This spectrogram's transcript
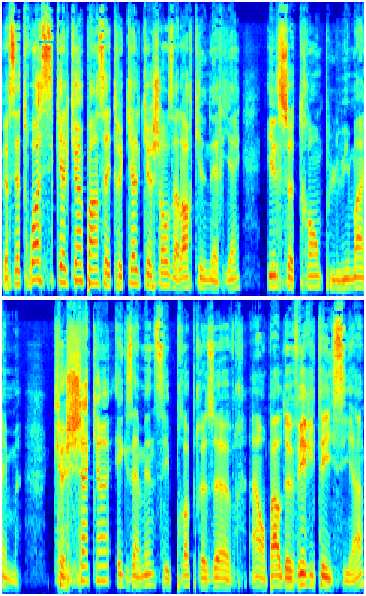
Verset 3. Si quelqu'un pense être quelque chose alors qu'il n'est rien, il se trompe lui-même que chacun examine ses propres œuvres. Hein, on parle de vérité ici. Hein.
